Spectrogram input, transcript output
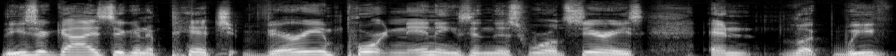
These are guys that are gonna pitch very important innings in this World Series. And look, we've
